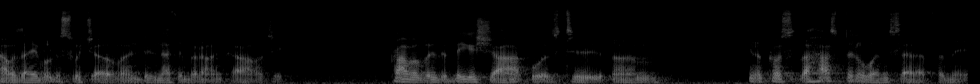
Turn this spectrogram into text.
I was able to switch over and do nothing but oncology. Probably the biggest shock was to, um, you know, of course, the hospital wasn't set up for me.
